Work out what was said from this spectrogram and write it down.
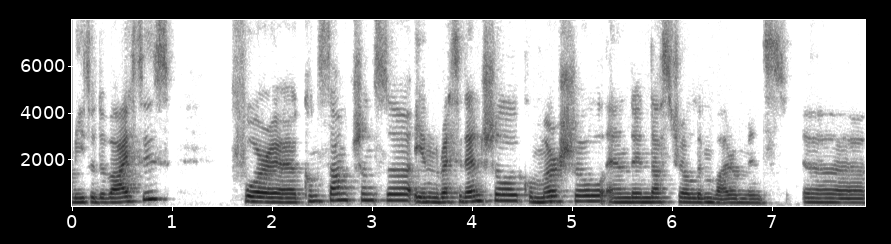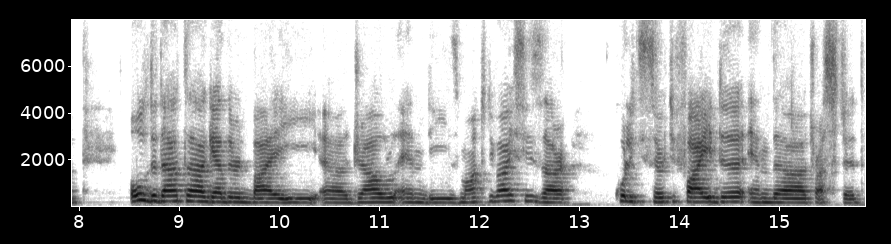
meter devices, for consumptions in residential, commercial, and industrial environments all the data gathered by uh, and the smart devices are quality certified and uh, trusted.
